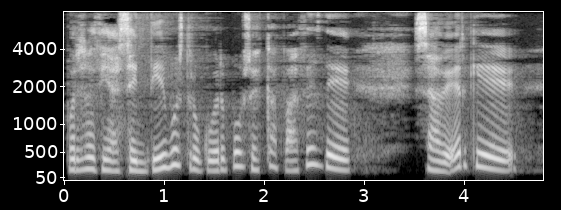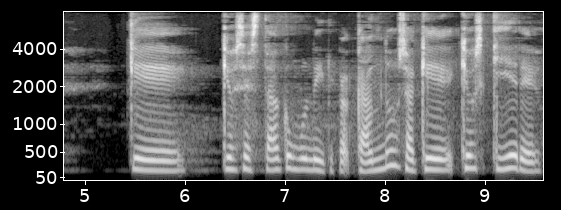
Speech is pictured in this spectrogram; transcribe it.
Por eso decía, sentir vuestro cuerpo, sois capaces de saber que, que, os está comunicando, o sea, que, os quiere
